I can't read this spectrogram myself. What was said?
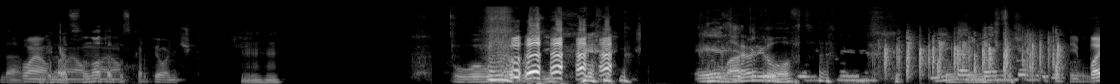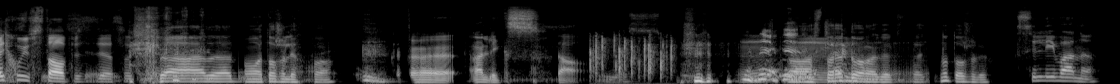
Да, Понял, мне кажется, понял, нот это скорпиончик. Ебать хуй встал, пиздец. Да, да. О, тоже легко. Это Алекс. Да. А, стоит дорого, кстати. Ну, тоже легко. Сливана.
